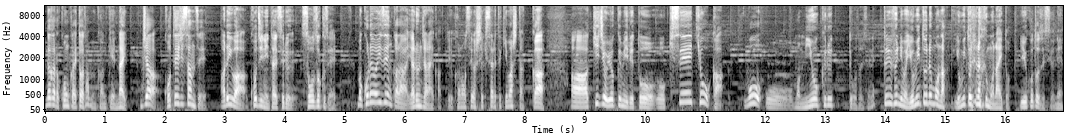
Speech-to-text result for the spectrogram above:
だから今回とは多分関係ないじゃあ固定資産税あるいは個人に対する相続税。まあ、これは以前からやるんじゃないかという可能性は指摘されてきましたがあ記事をよく見ると規制強化を、まあ、見送るってことですよね。というふうには読み取れもなく、読み取れなくもないということですよね。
